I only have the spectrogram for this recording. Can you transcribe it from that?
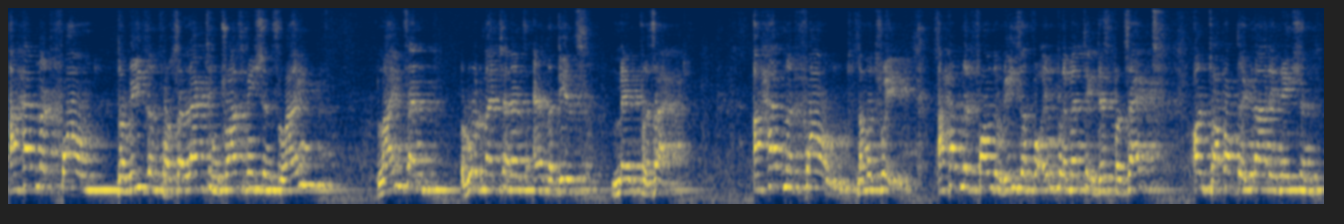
I have not found the reason for selecting transmissions line, lines and road maintenance as the deal's main project. I have not found, number three, I have not found the reason for implementing this project on top of the United Nations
